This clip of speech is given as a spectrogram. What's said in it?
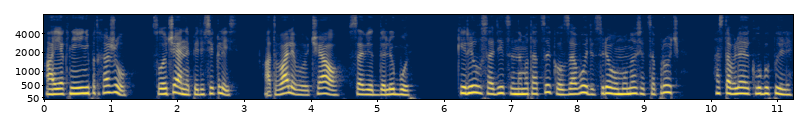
А я к ней и не подхожу. Случайно пересеклись. Отваливаю, чао, совет да любовь. Кирилл садится на мотоцикл, заводит, с ревом уносится прочь, оставляя клубы пыли.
